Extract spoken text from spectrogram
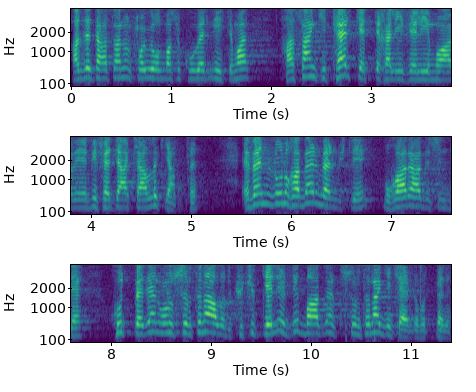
Hazreti Hasan'ın soyu olması kuvvetli ihtimal. Hasan ki terk etti halifeliği Muaviye'ye bir fedakarlık yaptı. Efendimiz onu haber vermişti Bukhari hadisinde. Hutbeden onu sırtına alırdı. Küçük gelirdi. Bazen sırtına geçerdi hutbede.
